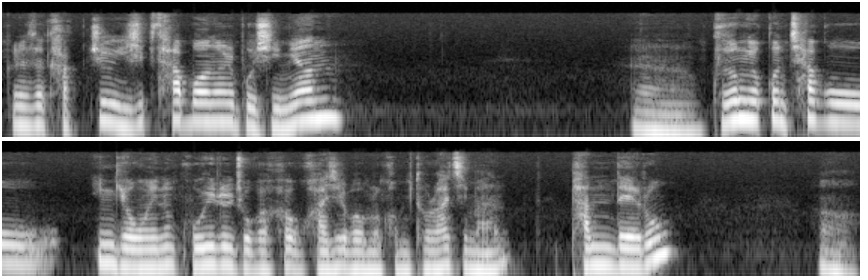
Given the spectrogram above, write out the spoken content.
그래서 각주 24번을 보시면 어, 구성요건 착오 인 경우에는 고의를 조각하고 과실범을 검토를 하지만 반대로 어,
